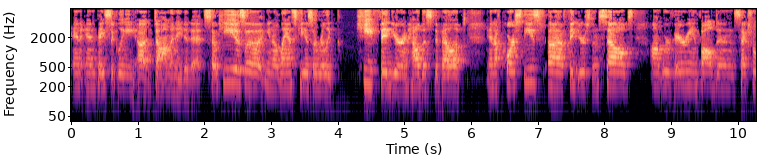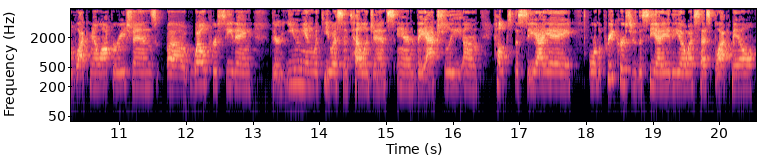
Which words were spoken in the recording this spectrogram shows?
and, and basically uh, dominated it. So he is a, you know, Lansky is a really key figure in how this developed. And of course, these uh, figures themselves uh, were very involved in sexual blackmail operations, uh, well preceding their union with U.S. intelligence, and they actually um, helped the CIA or the precursor to the CIA, the OSS blackmail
